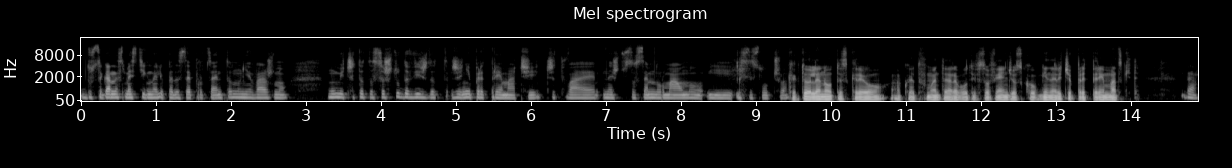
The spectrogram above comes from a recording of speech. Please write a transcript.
до сега не сме стигнали 50%, но ни е важно момичетата също да виждат жени предприемачи, че това е нещо съвсем нормално и, и се случва. Както Елена от Ескрел, която в момента работи в София Angels Cup, ги нарича предприемацките. Да.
